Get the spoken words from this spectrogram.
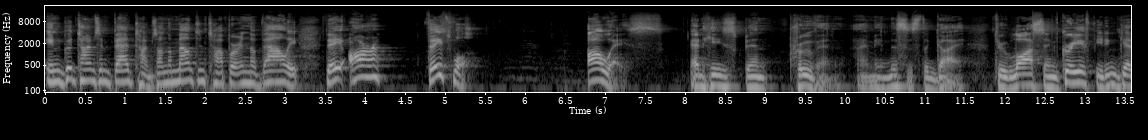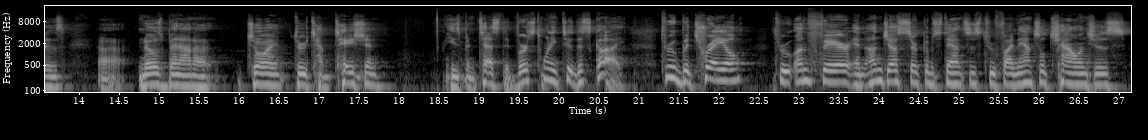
in good times and bad times, on the mountaintop or in the valley, they are faithful. Always. And he's been proven. I mean, this is the guy. Through loss and grief, he didn't get his uh, nose bent out of joint. Through temptation, he's been tested. Verse 22 this guy, through betrayal, through unfair and unjust circumstances, through financial challenges,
